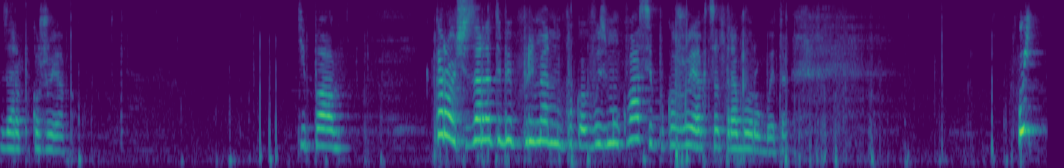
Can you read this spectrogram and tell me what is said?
Зараз покажу як. Типа. Коротше, зараз тобі примерно візьму квас і покажу, як це треба робити.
